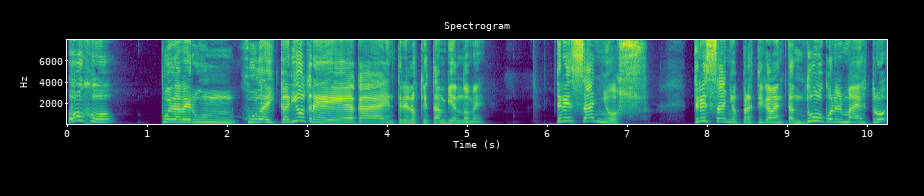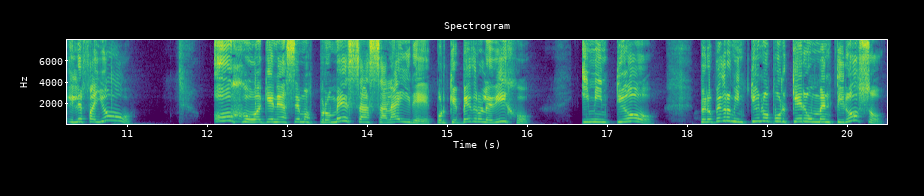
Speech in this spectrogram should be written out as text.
ojo, puede haber un Judas Iscariote acá entre los que están viéndome. Tres años, tres años prácticamente anduvo con el maestro y le falló. Ojo a quienes hacemos promesas al aire, porque Pedro le dijo y mintió. Pero Pedro mintió no porque era un mentiroso.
